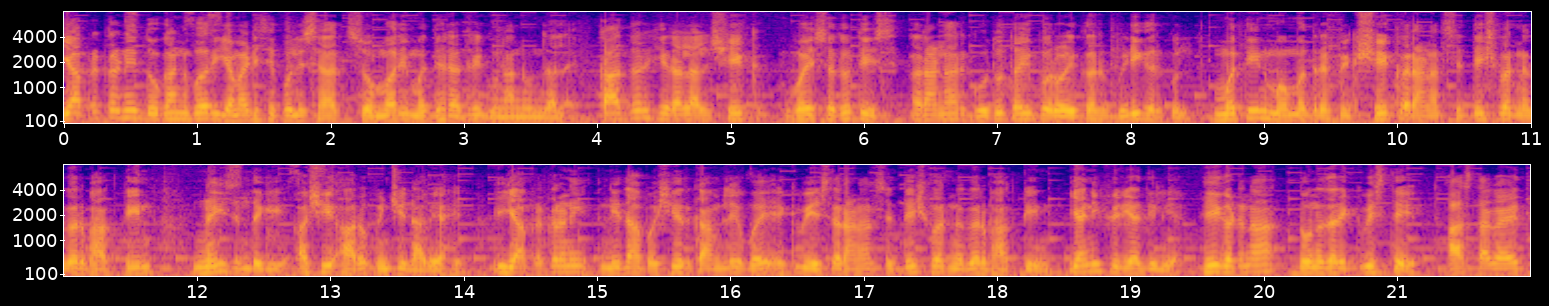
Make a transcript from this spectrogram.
या प्रकरणी दोघांवर एमआयडीसी पोलिसात सोमवारी मध्यरात्री गुन्हा नोंद झालाय. कादर हिरालाल शेख वय सदोतीस राहणार गोदुताई परोळीकर विडी घरकुल मतीन मोहम्मद रफिक शेख राहणार सिद्धेश्वर नगर भाग तीन नई जिंदगी अशी आरोपींची नावे आहेत. या प्रकरणी निदा बशीर कांबले वय एकवीस राहणार सिद्धेश्वर नगर भाग तीन यांनी फिर्याद दिली आहे. ही घटना दोन हजार एकवीस ते आज तागायत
